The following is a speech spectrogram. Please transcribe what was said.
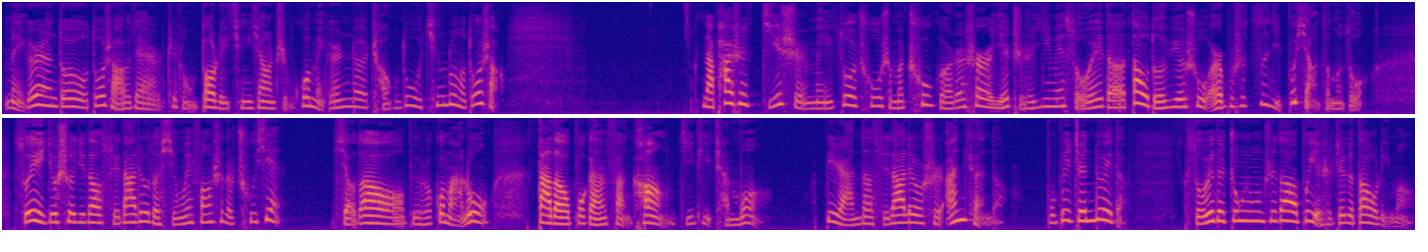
每个人都有多少有点这种暴力倾向？只不过每个人的程度轻重了多少。哪怕是即使没做出什么出格的事儿，也只是因为所谓的道德约束，而不是自己不想这么做。所以就涉及到随大溜的行为方式的出现，小到比如说过马路，大到不敢反抗、集体沉默，必然的随大溜是安全的。不被针对的，所谓的中庸之道，不也是这个道理吗？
